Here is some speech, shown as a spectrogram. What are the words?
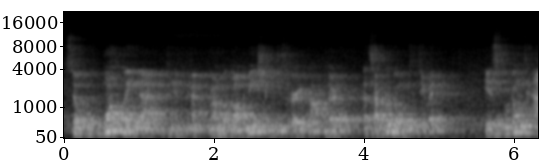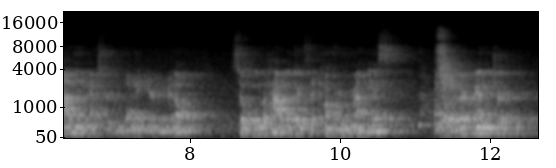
So one way that we can implement runbook automation, which is very popular, that's how we're going to do it, is we're going to add in an extra component here in the middle. So you have alerts that come from Prometheus, they go to Alert Manager,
